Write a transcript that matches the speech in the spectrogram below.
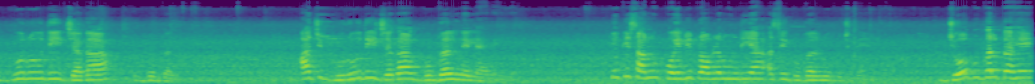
ਗੁਰੂ ਦੀ ਜਗ੍ਹਾ ਗੂਗਲ ਅੱਜ ਗੁਰੂ ਦੀ ਜਗ੍ਹਾ ਗੂਗਲ ਨੇ ਲੈ ਲਈ ਕਿਉਂਕਿ ਸਾਨੂੰ ਕੋਈ ਵੀ ਪ੍ਰੋਬਲਮ ਹੁੰਦੀ ਆ, ਅਸੀਂ ਗੂਗਲ ਨੂੰ ਪੁੱਛਦੇ ਹਾਂ। ਜੋ ਗੂਗਲ ਕਹੇ,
